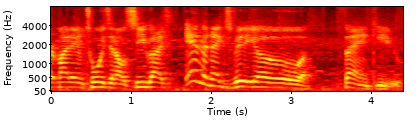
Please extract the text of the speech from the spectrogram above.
at MyDamnToys. And I will see you guys in the next video. Thank you.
